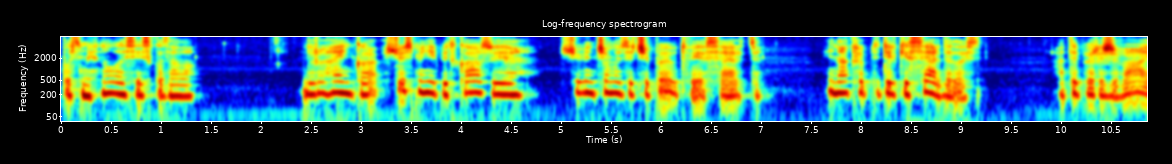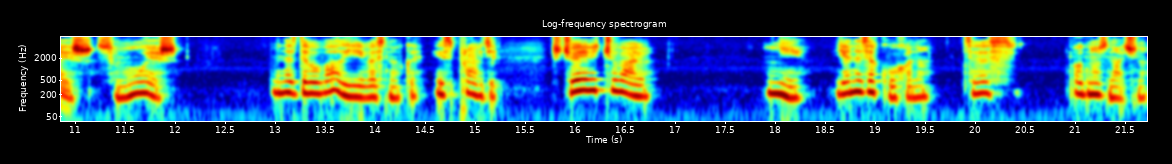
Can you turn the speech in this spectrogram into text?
посміхнулася і сказала: Дорогенька, щось мені підказує, що він чимось зачепив твоє серце, Інакше б ти тільки сердилась, а ти переживаєш, сумуєш. Мене здивували її висновки, і справді, що я відчуваю? Ні, я не закохана, це однозначно,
